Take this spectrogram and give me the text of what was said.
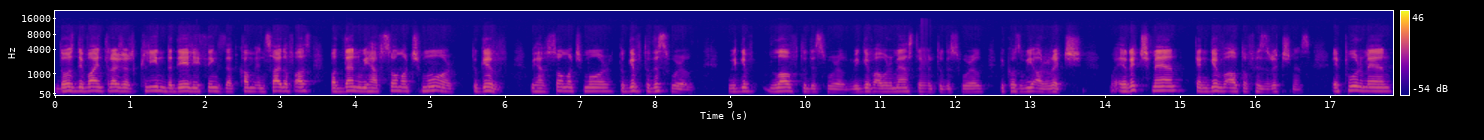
Those divine treasures clean the daily things that come inside of us, but then we have so much more to give. We have so much more to give to this world. We give love to this world. We give our master to this world because we are rich. A rich man can give out of his richness. A poor man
